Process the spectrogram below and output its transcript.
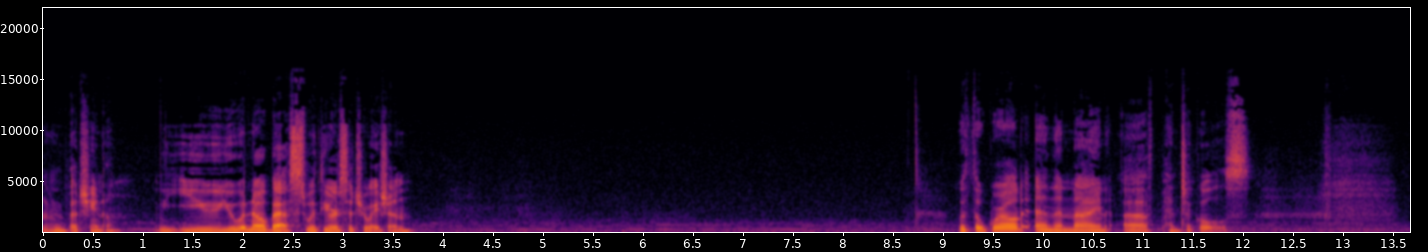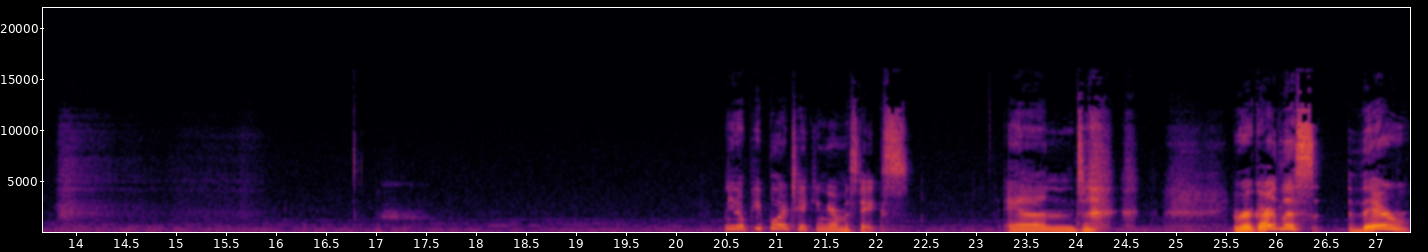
Mm, but you know you you would know best with your situation. With the world and the nine of pentacles you know people are taking your mistakes and regardless they're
